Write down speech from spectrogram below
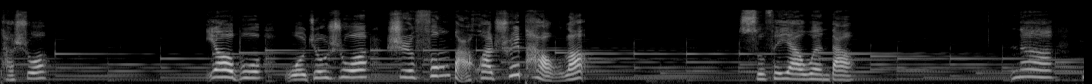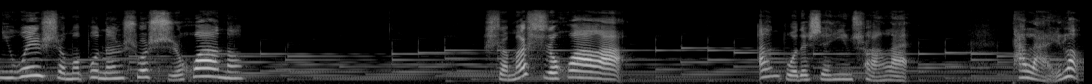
他说：“要不我就说是风把画吹跑了。”苏菲亚问道。那你为什么不能说实话呢？什么实话啊？安博的声音传来。他来了。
